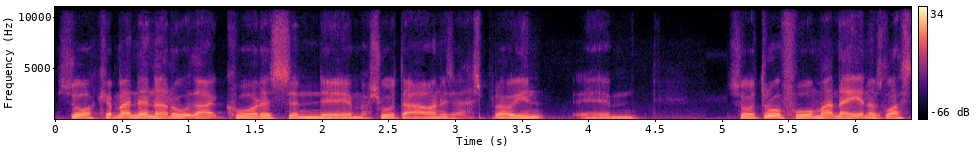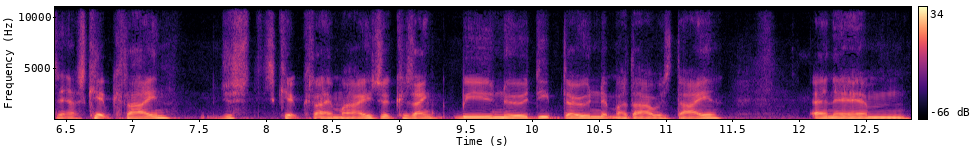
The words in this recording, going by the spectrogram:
So I come in and I wrote that chorus, and um, I showed Alan. He "That's brilliant." Um, so I drove home that night and I was listening. I just kept crying, just, kept crying my eyes out because I think we knew deep down that my dad was dying, and um,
